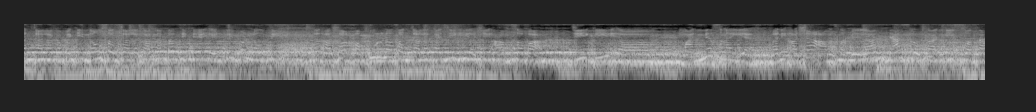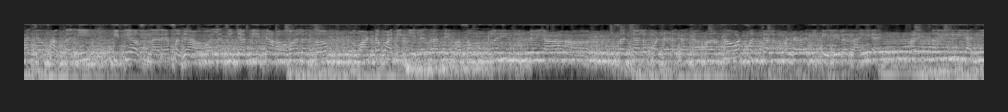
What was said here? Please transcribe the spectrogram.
संचालकापैकी नऊ संचालकांना तर तिथे एंट्री पण नव्हती. तर अशा अपूर्ण संचालकाची ही अशी आमसभा जी की मान्यच नाही आहे आणि अशा आमसभेला त्याच लोकांनी स्वतःच्या हाताने तिथे असणाऱ्या सगळ्या अहवालाची ज्या की त्या अहवालाचं वाटप आधी केलं जाते असं कुठलंही कृत्य या संचालक मंडळानं अर्धवट संचालक मंडळाने केलेलं नाही आहे. आणि तरीही यांनी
